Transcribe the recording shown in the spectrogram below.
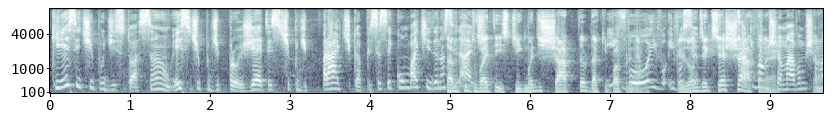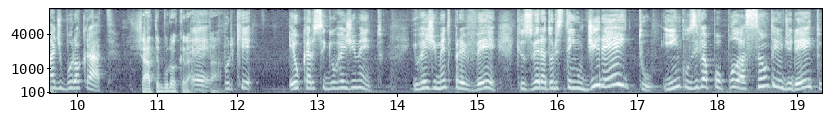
que esse tipo de situação, esse tipo de projeto, esse tipo de prática precisa ser combatida na Sabe cidade. que tu vai ter estigma de chata daqui para frente. Vou, e vou, e Eles vão dizer que você é chata, Sabe que vamos né? chamar? Vamos chamar ah. de burocrata. Chata e burocrata, é, tá. porque eu quero seguir o regimento. E o regimento prevê que os vereadores têm o direito, e inclusive a população tem o direito,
